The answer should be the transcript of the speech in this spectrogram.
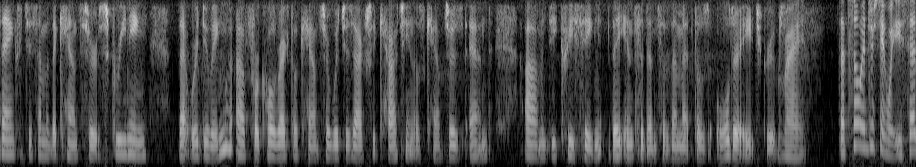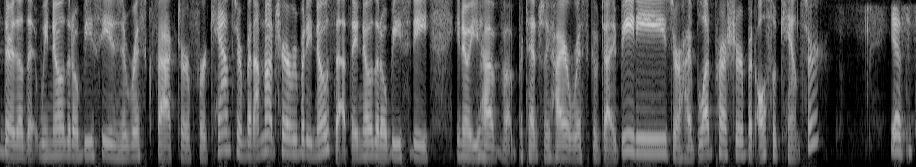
thanks to some of the cancer screening that we're doing uh, for colorectal cancer, which is actually catching those cancers and um, decreasing the incidence of them at those older age groups. Right. That's so interesting what you said there, though, that we know that obesity is a risk factor for cancer, but I'm not sure everybody knows that. They know that obesity, you know, you have a potentially higher risk of diabetes or high blood pressure, but also cancer. Yes, it's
